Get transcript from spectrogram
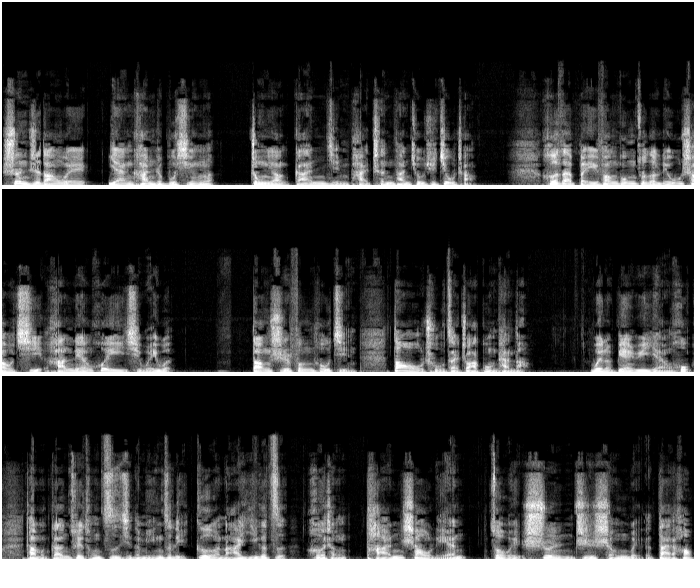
顺直党委眼看着不行了，中央赶紧派陈潭秋去救场，和在北方工作的刘少奇、韩连会一起维稳。当时风头紧，到处在抓共产党。为了便于掩护，他们干脆从自己的名字里各拿一个字，合成谭少莲，作为顺直省委的代号。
